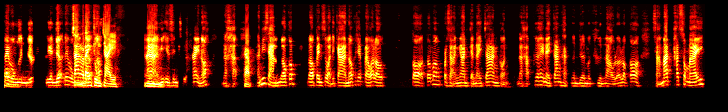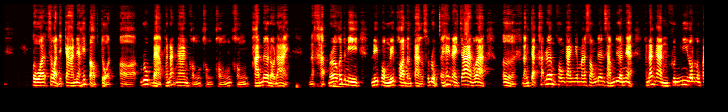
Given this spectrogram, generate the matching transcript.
ได้วงเงินเยอะ เรียนเยอะได้วงสร้างแรงจูงใจ อ่า มี incentive ให้เนาะนะครับครับ อันที่สามเราก็เราเป็นสวัสดิการเนาะเพราะฉะนั้นแปลว่าเราต่อต้องประสานงานกับนายจ้างก่อนนะครับ เพื่อให้นายจ้างหักเงินเดือนมาคืนเรา แล้วเราก็สามารถ customize ตัวสวัสดิการเนี่ยให้ตอบโจทย์รูปแบบพนักงานของของของของ partner เราได้นะครับเราก็จะมีรีพง report ต่างๆ สรุปไปให้นายจ้างว่าเออหลังจากเริ่มโครงการกันมา 2 เดือน 3 เดือนเนี่ยพนักงานคุณนี่ลดลงไป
